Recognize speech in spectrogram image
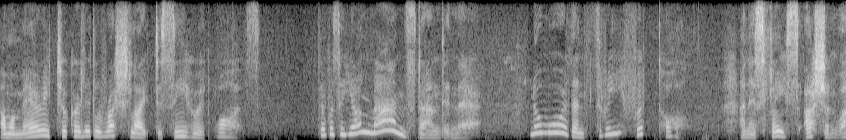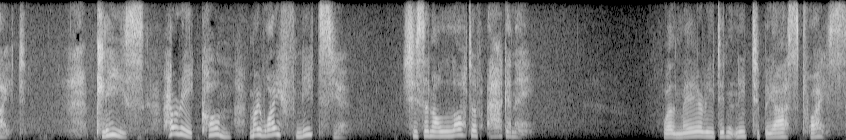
and when Mary took her little rushlight to see who it was, there was a young man standing there, no more than three foot tall, and his face ashen white. Please, hurry, come, my wife needs you. She's in a lot of agony. Well, Mary didn't need to be asked twice.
